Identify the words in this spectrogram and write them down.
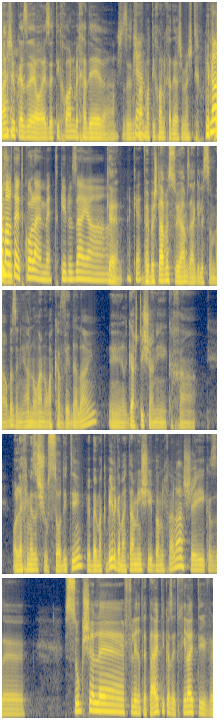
משהו כזה, או איזה תיכון בחדרה, שזה נשמע כן. כמו תיכון בחדרה, שבאמת תיכון לא כזה. אמרת את כל האמת, כאילו, זה היה כן. הקטע. ובשלב מסוים, זה היה גיל 24, זה נהיה נורא נורא כבד עליי. אה, הרגשתי שאני ככה הולך עם איזשהו סוד איתי, ובמקביל גם הייתה מישהי במכללה שהיא כזה סוג של אה, פלירטטה איתי כזה, התחילה איתי, ו...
